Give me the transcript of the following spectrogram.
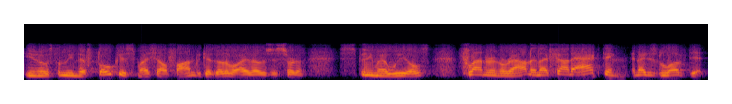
you know, something to focus myself on because otherwise I was just sort of spinning my wheels, floundering around. And I found acting, and I just loved it.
